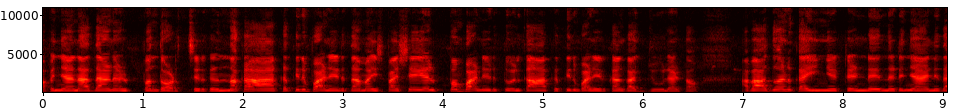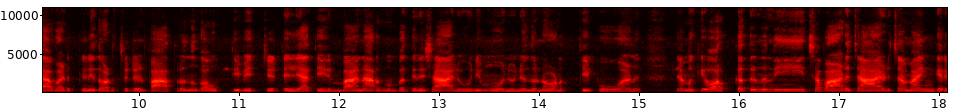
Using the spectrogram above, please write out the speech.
അപ്പം ഞാൻ അതാണ് എളുപ്പം തുടച്ചെടുക്കുന്നത് എന്നൊക്കെ ആക്കത്തിന് പണിയെടുത്താൽ മതി. പക്ഷേ എളുപ്പം പണിയെടുത്തവർക്ക് ആക്കത്തിന് പണിയെടുക്കാൻ കജ്ജൂല കേട്ടോ അപ്പോൾ അതുമാണ് കഴിഞ്ഞിട്ടുണ്ട്. എന്നിട്ട് ഞാനിതാ വടുക്കിനി തുടച്ചിട്ടുണ്ട്. പാത്രം ഒന്നും കൗത്തി വെച്ചിട്ടില്ല. തിരുമ്പാൻ ഇറങ്ങുമ്പോഴത്തേന് ശാലൂനും മോനൂനും എന്നുകൊണ്ട് ഉണർത്തി പോവാണ്. നമുക്ക് ഈ ഉറക്കത്തിൽ നിന്ന് നീച്ച പാട് ചായ അടിച്ചാൽ ഭയങ്കര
